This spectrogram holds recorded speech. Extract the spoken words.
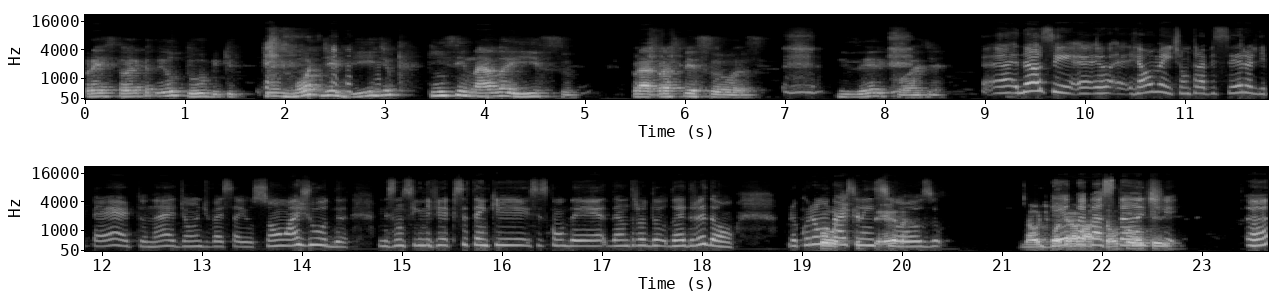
pré-histórica do YouTube, que tinha um monte de vídeo que ensinava isso para as pessoas. Misericórdia. É, não, assim, é, é, realmente, um travesseiro ali perto, né, de onde vai sair o som, ajuda. Mas não significa que você tem que se esconder dentro do, do edredom. Procura um Poxa, lugar silencioso. Na última beba gravação, bastante. Coloquei... Hã?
